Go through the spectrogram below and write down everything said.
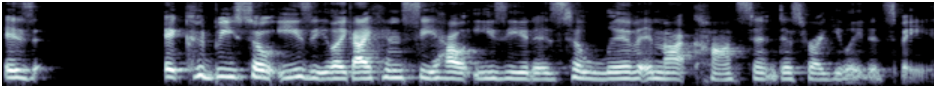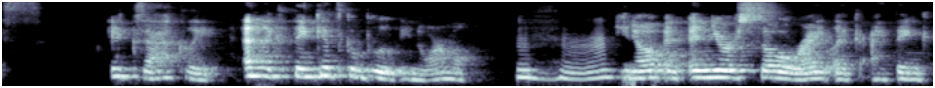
is it could be so easy. Like i can see how easy it is to live in that constant dysregulated space exactly and like think it's completely normal mm-hmm. you know and, and you're so right like i think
